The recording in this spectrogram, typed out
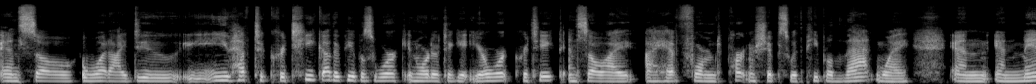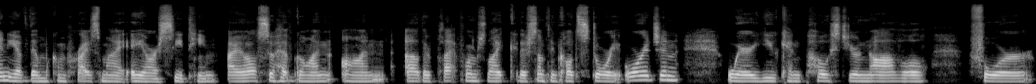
And so, what I do, you have to critique other people's work in order to get your work critiqued. And so, I, I have formed partnerships with people that way. And, and many of them comprise my ARC team. I also have gone on other platforms like there's something called Story Origin, where you can post your novel for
